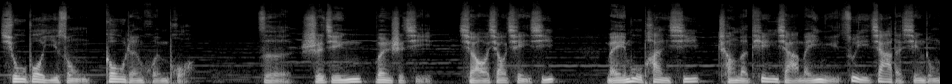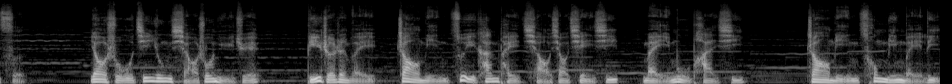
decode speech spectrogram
秋波一送，勾人魂魄。自《诗经》问世起，巧笑倩兮，美目盼兮，成了天下美女最佳的形容词。要数金庸小说女绝，笔者认为赵敏最堪配巧笑倩兮、美目盼兮。赵敏聪明美丽，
